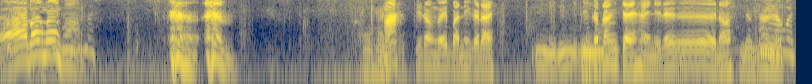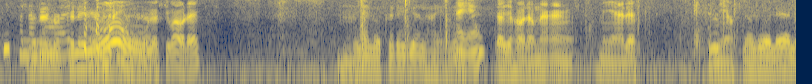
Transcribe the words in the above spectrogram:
อ่าเบิ้งเบิ้งอ่ามาพี่น้องเอ้ยบัดนี้ก็ได้ดินเป็นกำลังใจให้นี่เด้อเนาะอยากได้ได้แล้วมาที่พอนัยากนได้รถน้อยขึ้นในเวียงโอ้ให้อยากสิเว้าได้ อยากได้รถขึ้นในเวียงให้ไหนเอาเจ้าจะพอดำหน้าอ่างเมียเด้อเหนียวแล้วรวยแล้วใน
